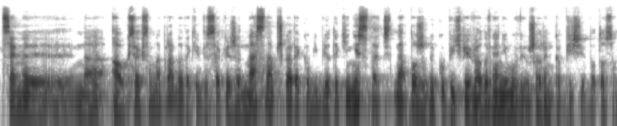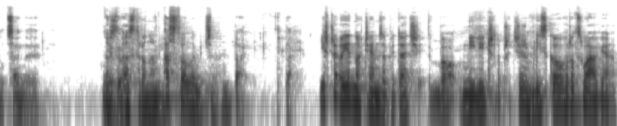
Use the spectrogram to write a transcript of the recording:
ceny y, na aukcjach są naprawdę takie wysokie, że nas na przykład jako biblioteki nie stać na to, żeby kupić pierwodruk. Ja nie mówię już o rękopisie, bo to są ceny astronomiczne. Astronomiczne, mhm. tak, tak. Jeszcze o jedno chciałem zapytać, bo Milicz to przecież blisko Wrocławia.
